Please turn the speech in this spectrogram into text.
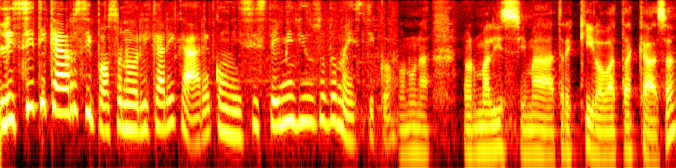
Le city car si possono ricaricare con i sistemi di uso domestico. Con una normalissima 3 kW a casa,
